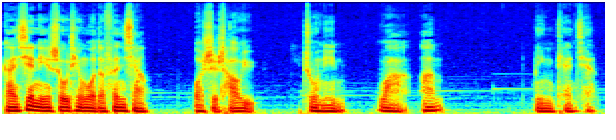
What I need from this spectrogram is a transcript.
感谢您收听我的分享，我是超宇，祝您晚安，明天见。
